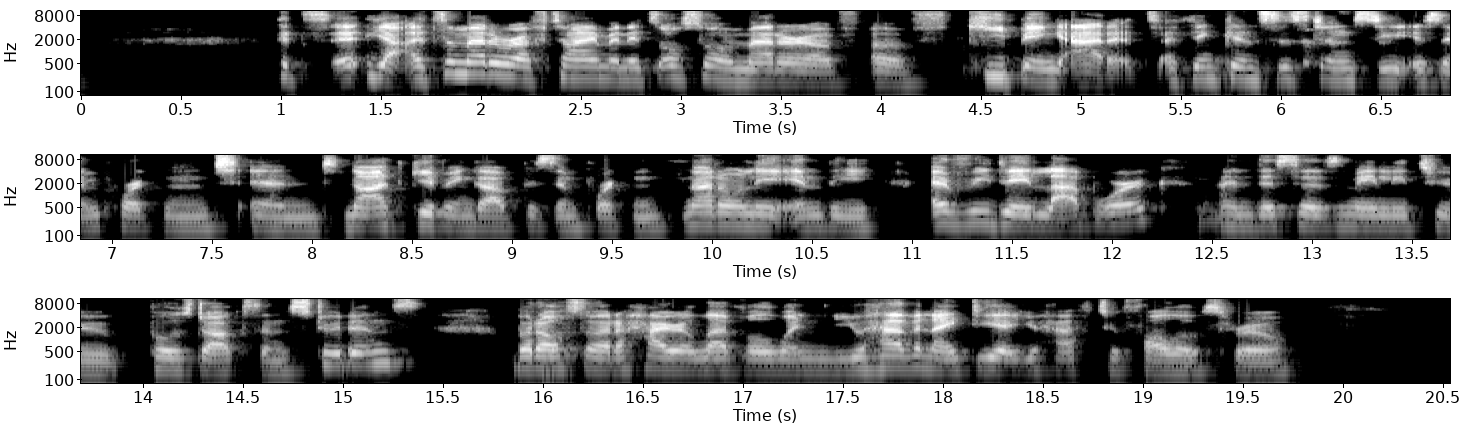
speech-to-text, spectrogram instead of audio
it's it, yeah it's a matter of time and it's also a matter of of keeping at it. I think consistency is important and not giving up is important not only in the everyday lab work and this is mainly to postdocs and students but also at a higher level when you have an idea you have to follow through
